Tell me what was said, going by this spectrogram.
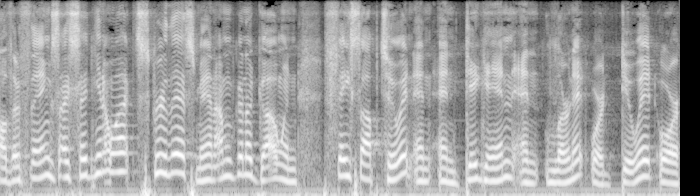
Other things I said, you know what, screw this, man. I'm gonna go and face up to it and, and dig in and learn it or do it or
